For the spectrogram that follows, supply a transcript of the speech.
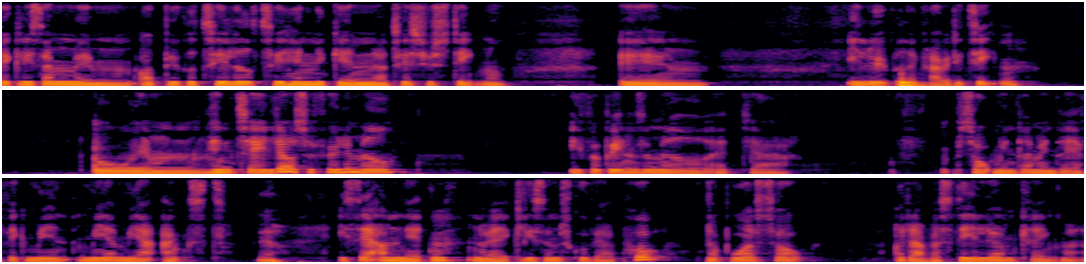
fik ligesom øhm, opbygget tillid til hende igen og til systemet øhm, i løbet af graviditeten. Og øhm, hende talte jeg jo selvfølgelig med i forbindelse med, at jeg sov mindre og mindre. Jeg fik mere, mere og mere angst. Ja. især om natten, når jeg ikke ligesom skulle være på, når bror sov, og der var stille omkring mig,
